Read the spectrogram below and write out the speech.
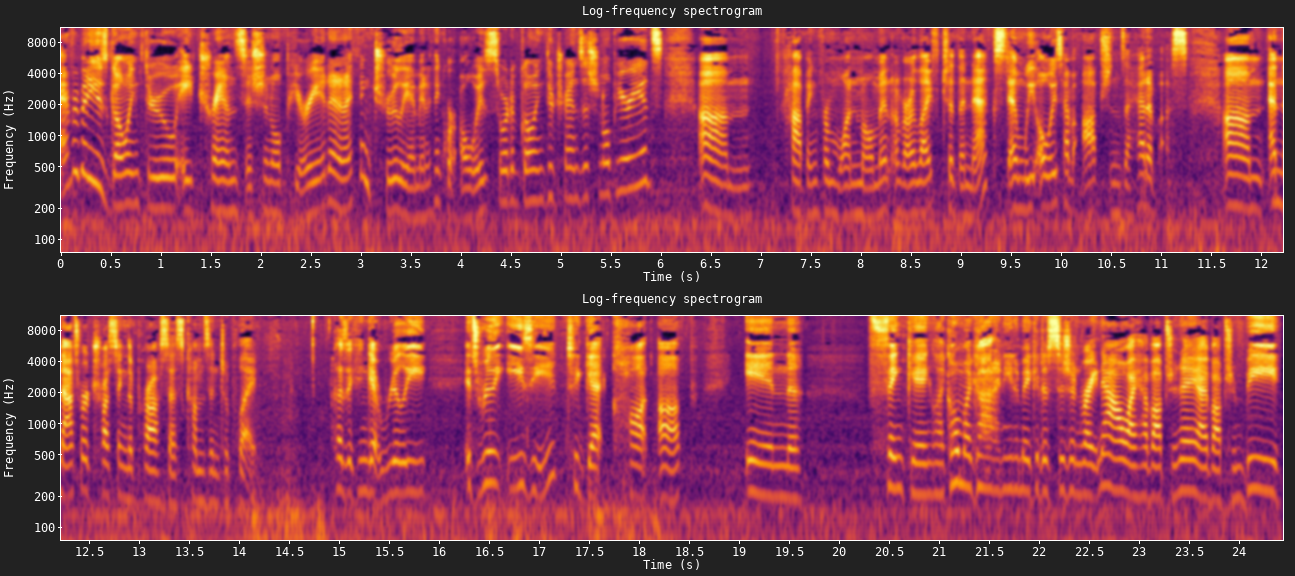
everybody is going through a transitional period. And I think truly, I mean, I think we're always sort of going through transitional periods. Um, hopping from one moment of our life to the next, and we always have options ahead of us. Um, and that's where trusting the process comes into play because it can get really it's really easy to get caught up in thinking like oh my god i need to make a decision right now. I have option a i have option b.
